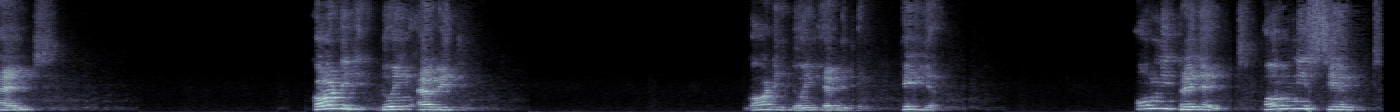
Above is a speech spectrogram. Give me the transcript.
And God is doing everything. God is doing everything. He is omnipresent, omniscient,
